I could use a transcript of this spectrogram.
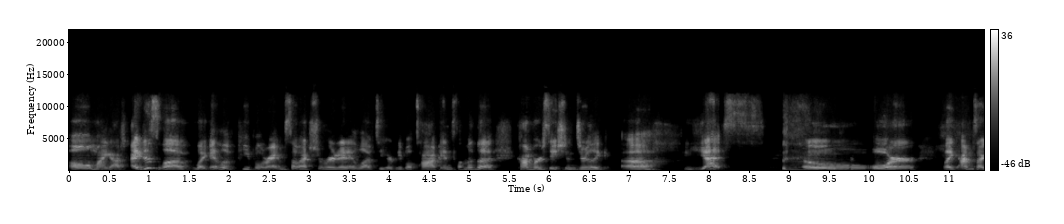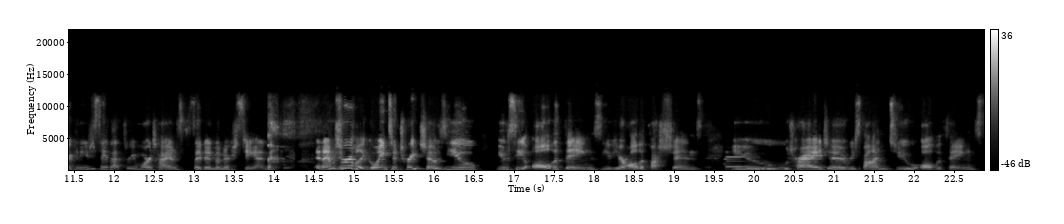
Oh my gosh. I just love, like, I love people, right? I'm so extroverted. I love to hear people talk. And some of the conversations, you're like, uh, yes. Oh, or like, I'm sorry, can you just say that three more times? Because I didn't understand. and I'm sure, like, going to trade shows, you, you see all the things, you hear all the questions, you try to respond to all the things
